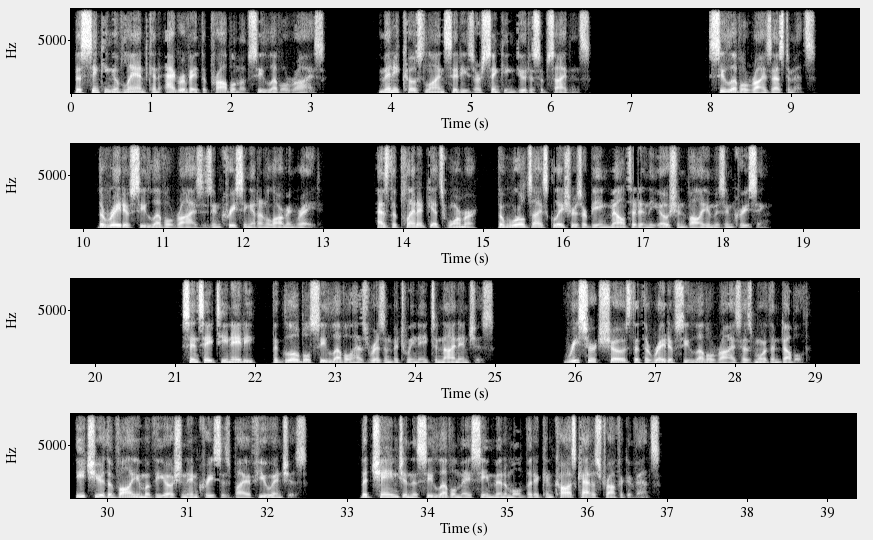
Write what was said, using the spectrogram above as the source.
The sinking of land can aggravate the problem of sea level rise. Many coastline cities are sinking due to subsidence. Sea level rise estimates. The rate of sea level rise is increasing at an alarming rate. As the planet gets warmer, the world's ice glaciers are being melted and the ocean volume is increasing. Since 1880, the global sea level has risen between 8 to 9 inches. Research shows that the rate of sea level rise has more than doubled. Each year, the volume of the ocean increases by a few inches. The change in the sea level may seem minimal, but it can cause catastrophic events.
